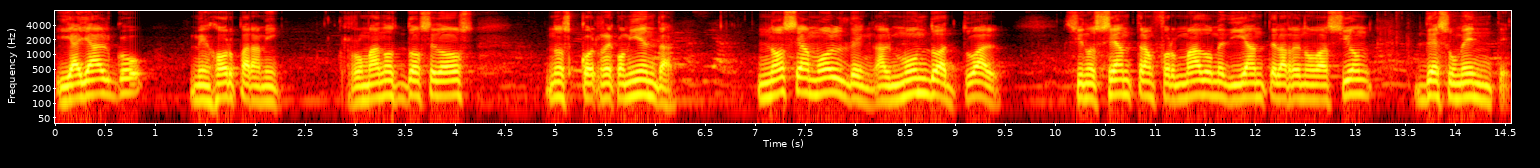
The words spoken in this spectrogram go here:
y hay algo mejor para mí. Romanos 12.2 nos recomienda, no se amolden al mundo actual, sino sean transformados mediante la renovación de su mente.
